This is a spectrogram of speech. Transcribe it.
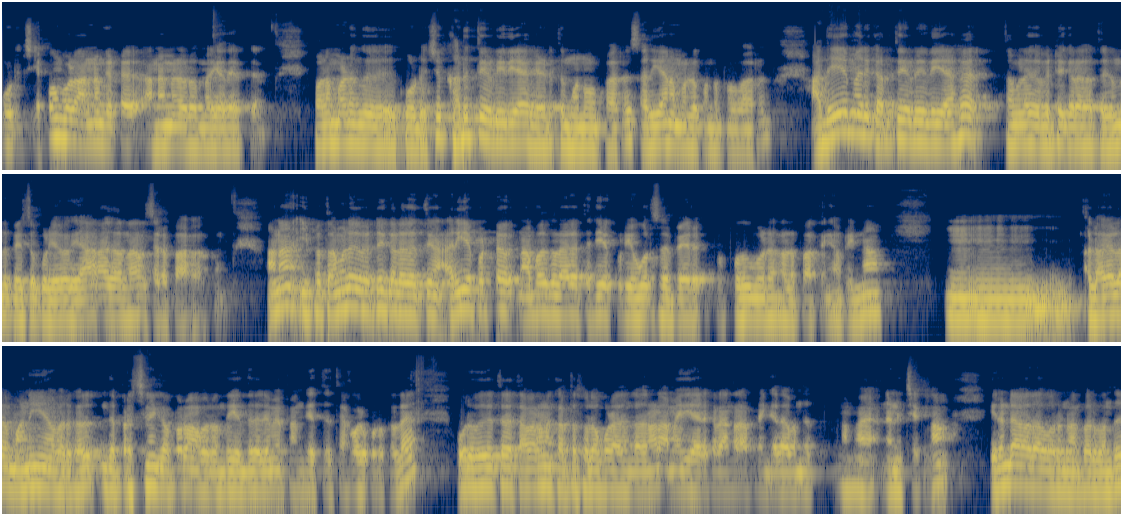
கூடுச்சு. எப்பவும் போல அண்ணன் கிட்ட அண்ணன் மேல ஒரு மரியாதை இருக்கு. பல மடங்கு கூடுச்சு. கருத்து ரீதியாக எடுத்து மனு வைப்பாரு. சரியான முறையில் கொண்டு போவார். அதே மாதிரி கருத்து ரீதியாக தமிழக வெற்றி கழகத்திலிருந்து பேசக்கூடியவர் யாராக இருந்தாலும் சிறப்பாக இருக்கும். ஆனா இப்ப தமிழக வெற்றி கழகத்தின் அறியப்பட்ட நபர்களாக தெரியக்கூடிய ஒரு சில பேர் பொது ஊடகங்களை பார்த்தீங்க அப்படின்னா லயோலா மணி அவர்கள் இந்த பிரச்சனைக்கு அப்புறம் அவர் வந்து எந்த இதுலையுமே பங்கேற்று தகவல் கொடுக்கல. ஒரு விதத்தில் தவறான கருத்தை சொல்லக்கூடாதுங்கிறதுனால அமைதியாக இருக்கிறாங்க அப்படிங்கிறத வந்து நம்ம நினைச்சுக்கலாம். இரண்டாவது ஒரு நபர் வந்து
